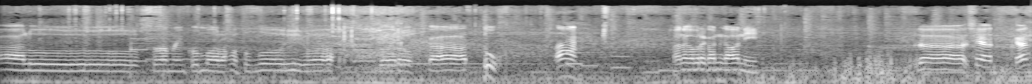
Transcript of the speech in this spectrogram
Halo, assalamualaikum warahmatullahi wabarakatuh. Ah, mana kabar kawan-kawan nih? Udah sehat kan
